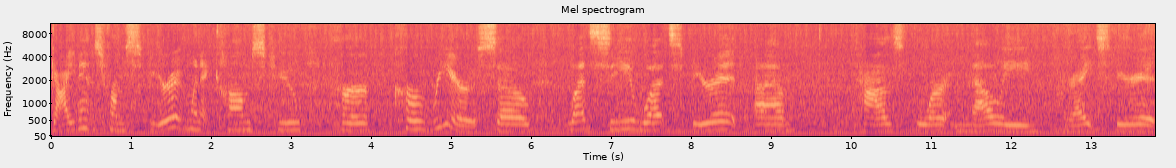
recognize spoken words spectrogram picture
guidance from Spirit when it comes to her career. So let's see what Spirit um, has for Melly. All right, Spirit,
